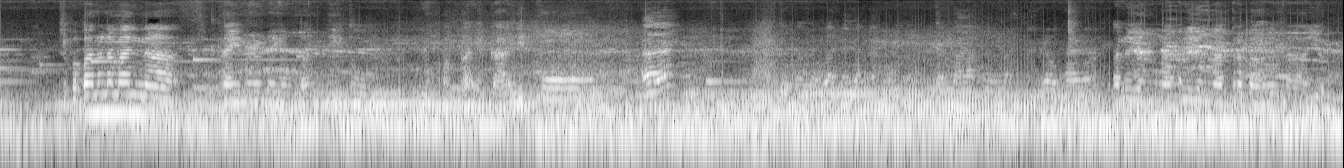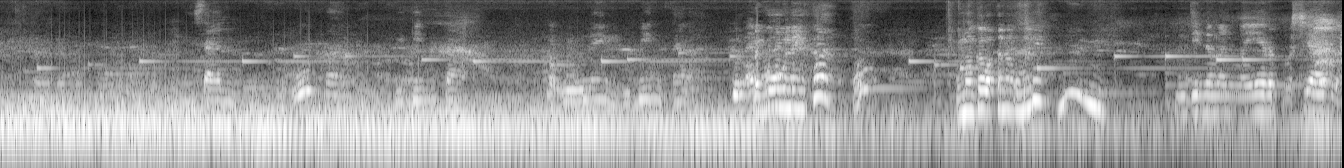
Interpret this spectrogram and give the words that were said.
So, paano naman na timer na yung plan dito? Yung pagkain-kain mo, Ah, gumagawa na lang ako trabaho araw-araw. Ano yung, ano yung ah, trabaho na yun? Minsan, upang, bibinta, pauling, bibinta. Ano- Nag-uuling ka? Oh, Gumagawa ka ng uli? hmm. Hindi naman mahirap masyado.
